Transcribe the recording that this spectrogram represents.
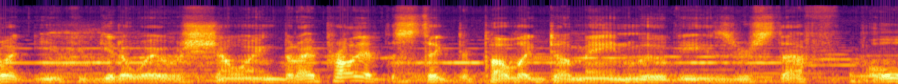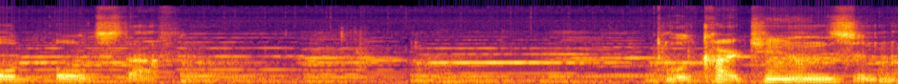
what you could get away with showing. But I'd probably have to stick to public domain movies or stuff, old old stuff, old cartoons and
